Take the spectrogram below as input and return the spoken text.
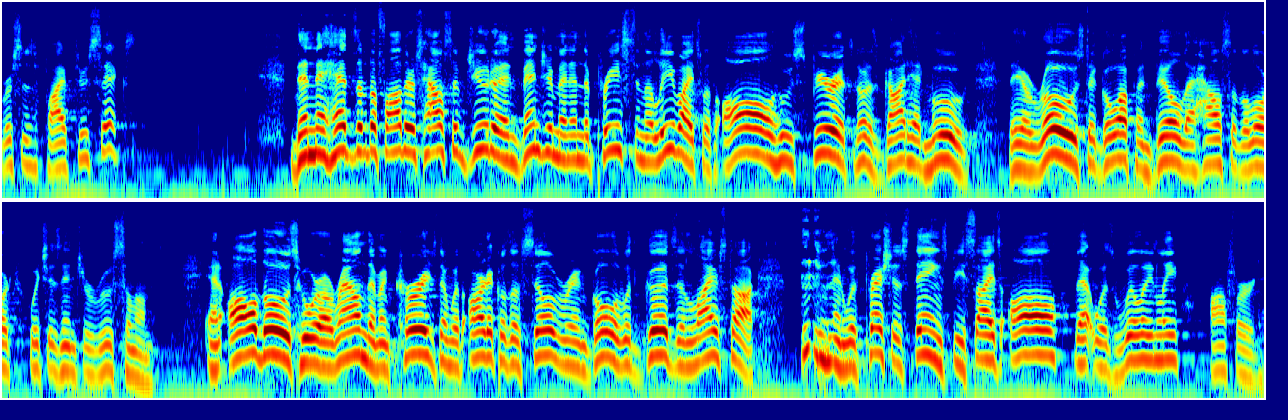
Verses 5 through 6. Then the heads of the father's house of Judah and Benjamin and the priests and the Levites, with all whose spirits, notice God had moved, they arose to go up and build the house of the Lord, which is in Jerusalem. And all those who were around them encouraged them with articles of silver and gold, with goods and livestock, and with precious things, besides all that was willingly offered.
